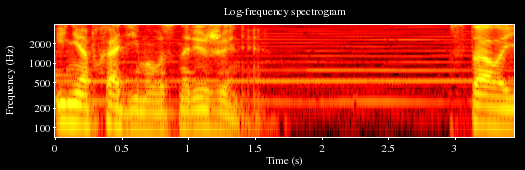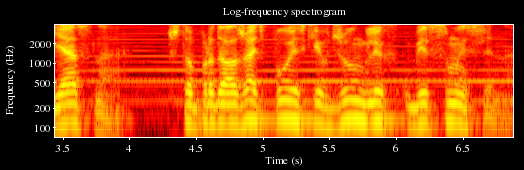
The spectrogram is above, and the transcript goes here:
и необходимого снаряжения. Стало ясно, что продолжать поиски в джунглях бессмысленно.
